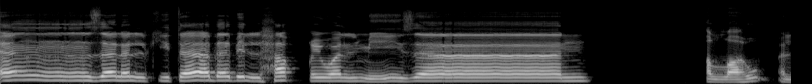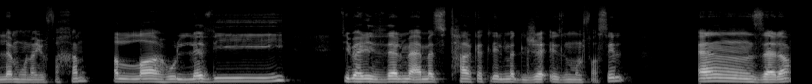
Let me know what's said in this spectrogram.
أنزل الكتاب بالحق والميزان. الله اللام هنا يفخم. الله الذي انتبه للذال مع مد ست حركات للمد الجائز المنفصل. أنزل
